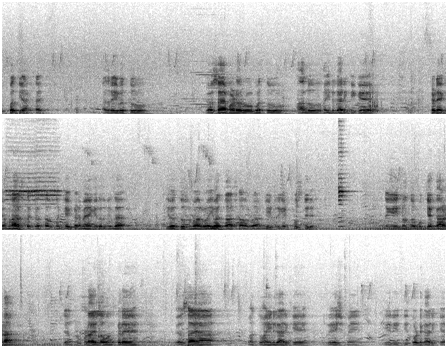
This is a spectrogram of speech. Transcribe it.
ಉತ್ಪತ್ತಿ ಆಗ್ತಾ ಇತ್ತು. ಆದರೆ ಇವತ್ತು ವ್ಯವಸಾಯ ಮಾಡೋರು ಮತ್ತು ಹಾಲು ಹೈನುಗಾರಿಕೆಗೆ ಕಡೆ ಗಮನ ಹರಿಸ್ತಕ್ಕಂಥ ಸಂಖ್ಯೆ ಕಡಿಮೆ ಆಗಿರೋದ್ರಿಂದ ಇವತ್ತು ಸುಮಾರು ಐವತ್ತಾರು ಸಾವಿರ ಲೀಟರ್ಗೆ ಕುಸಿದಿದೆ. ಜೊತೆಗೆ ಇನ್ನೊಂದು ಮುಖ್ಯ ಕಾರಣ, ಜನರು ಕೂಡ ಎಲ್ಲ ಒಂದು ಕಡೆ ವ್ಯವಸಾಯ ಮತ್ತು ಹೈನುಗಾರಿಕೆ, ರೇಷ್ಮೆ, ಈ ರೀತಿ ತೋಟಗಾರಿಕೆ,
